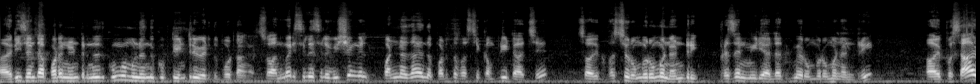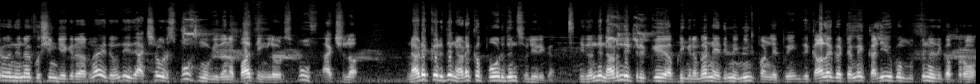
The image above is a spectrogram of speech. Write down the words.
Uh, ரீசெண்டாக படம் நின்று இருந்தது குங்குமலேருந்து கூப்பிட்டு இன்டர்வியூ எடுத்து போட்டாங்க. ஸோ அந்த மாதிரி சில சில விஷயங்கள் பண்ண தான் இந்த படத்தை ஃபஸ்ட்டு கம்ப்ளீட் ஆச்சு. ஸோ அதுக்கு ஃபஸ்ட்டு ரொம்ப ரொம்ப நன்றி. ப்ரெசென்ட் மீடியா எல்லாத்துக்குமே ரொம்ப ரொம்ப நன்றி. Uh, இப்போ சார் வந்து என்ன கொஷின் கேட்குறாருன்னா இது வந்து இது ஆக்சுவலாக ஒரு ஸ்பூஃப் மூவி தானே பார்த்தீங்களா ஒரு ஸ்பூஃப் ஆக்சுவலாக நடக்கிறது நடக்க போகுதுன்னு சொல்லியிருக்கேன். இது வந்து நடந்துட்டு இருக்கு அப்படிங்கிற மாதிரி நான் எதுவுமே மீன் பண்ணல. இப்போ இந்த காலகட்டமே கலியுகம் முத்துனதுக்கு அப்புறம்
